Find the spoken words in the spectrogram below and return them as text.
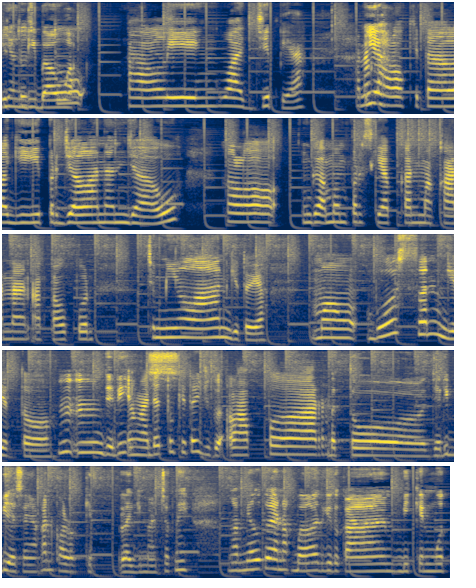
yang itu dibawa. tuh paling wajib ya. Karena Iya. kalau kita lagi perjalanan jauh, kalau nggak mempersiapkan makanan ataupun cemilan gitu ya, mau bosen gitu. Mm-mm, jadi Yang ada tuh kita juga lapar. Betul. Jadi biasanya kan kalau kita lagi macet nih, ngambil tuh enak banget gitu kan, bikin mood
